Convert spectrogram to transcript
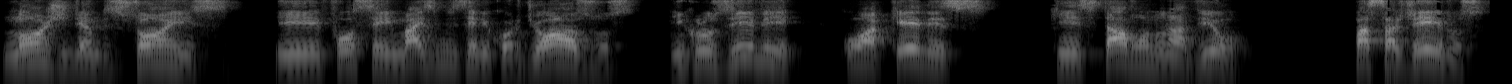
longe de ambições e fossem mais misericordiosos, inclusive com aqueles que estavam no navio, passageiros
